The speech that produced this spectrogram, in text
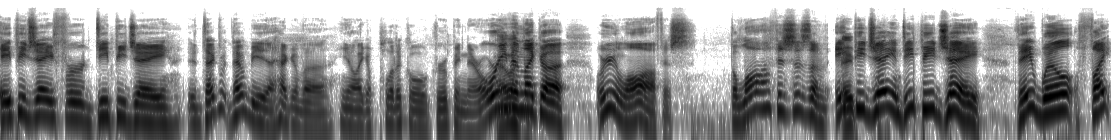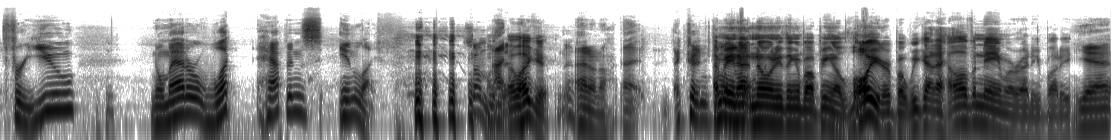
APJ for DPJ. That, that would be a heck of a you know like a political grouping there, or I even like like a or even law office. The law offices of A- APJ and DPJ, they will fight for you, no matter what happens in life. Something I like like it. I don't know. I, I couldn't. I may not know anything about being a lawyer, but we got a hell of a name already, buddy. Yeah,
